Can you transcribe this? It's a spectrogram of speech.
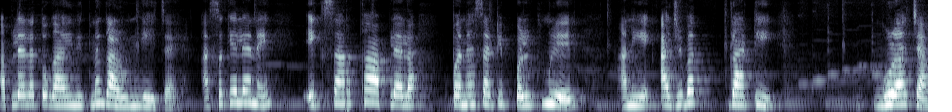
आपल्याला तो गाळणीतनं गाळून घ्यायचा आहे असं केल्याने एकसारखा आपल्याला पण्यासाठी पल्प मिळेल आणि अजिबात गाठी गुळाच्या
